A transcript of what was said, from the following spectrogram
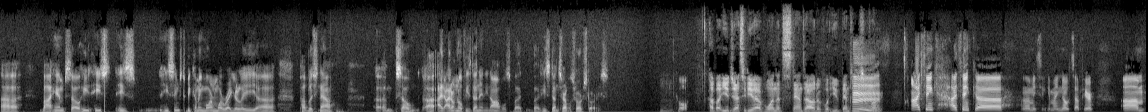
Uh, by him. So he he's he's he seems to be coming more and more regularly uh, published now. Um, so uh, I I don't know if he's done any novels, but but he's done several short stories. Mm-hmm. Cool. How about you, Jesse? Do you have one that stands out of what you've been through mm. so far? I think I think uh, let me see, get my notes up here. Um,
